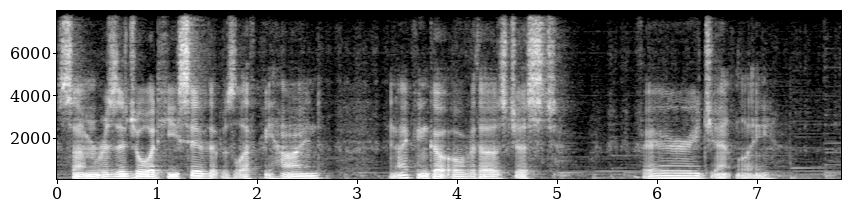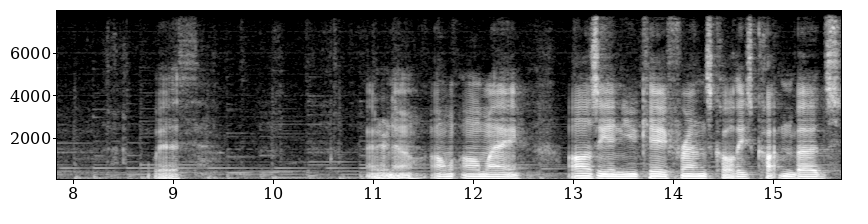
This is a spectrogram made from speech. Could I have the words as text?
some residual adhesive that was left behind and I can go over those just very gently with I don't know all, all my Aussie and UK friends call these cotton buds.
